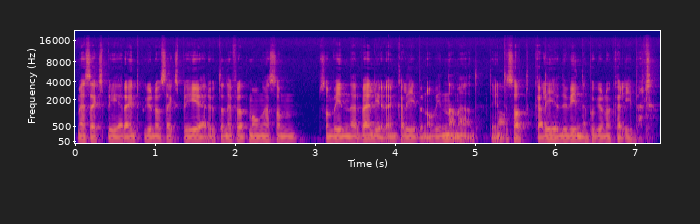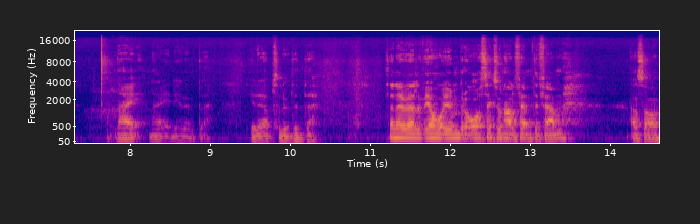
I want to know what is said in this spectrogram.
med 6BR är inte på grund av 6BR, utan det är för att många som, som vinner väljer den kalibern att vinna med. Det är inte så att kaliber, du vinner på grund av kalibern. Nej, nej det är det inte. Det är det absolut inte. Sen är det väl, vi har ju en bra 6,5-55. Alltså,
